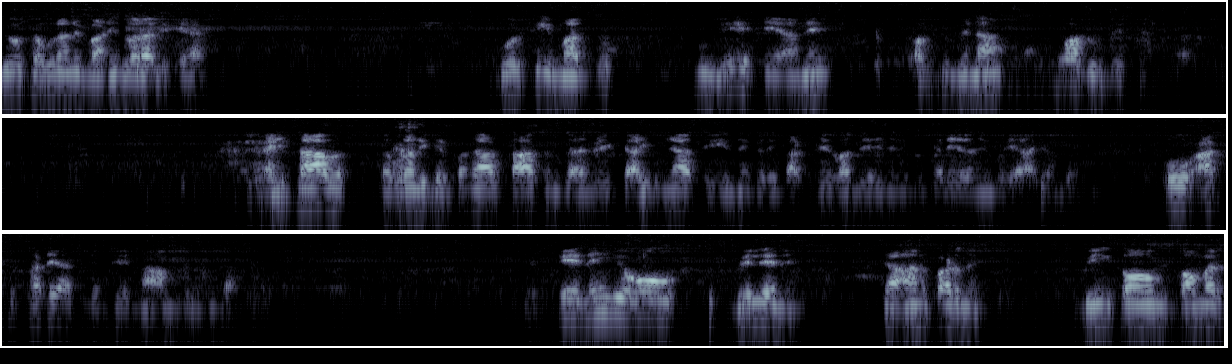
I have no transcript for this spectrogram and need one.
ਜੋ ਸਗੁਰਾਂ ਨੇ ਬਾਣੀ ਦੁਆਰਾ ਲਿਖਿਆ ਹੈ ਗੁਰ ਕੀ ਮਤ ਲੈ ਧਿਆਨੇ ਭਗਤ ਬਿਨਾ ਵਾਧੂ ਦੇ ਸਾਹਿਬ ਸਗੁਰਾਂ ਦੀ ਕਿਰਪਾ ਨਾਲ ਸਾਧ ਸੰਗਤ ਦੇ 40 50 ਸਰੀਰ ਨੇ ਕਦੇ ਘੱਟਦੇ ਵੱਧਦੇ ਨੇ ਕੋਈ ਚਲੇ ਜਾਂਦੇ ਨੇ, ਕੋਈ ਆ ਜਾਂਦੇ ਨੇ। ਉਹ 8 8.5 ਘੰਟੇ ਨਾਮ ਸੁਣਨ ਕਰਦੇ ਨੇ। ਇਹ ਨਹੀਂ ਕਿ ਉਹ ਵਿਹਲੇ ਨੇ ਜਾਂ ਅਨਪੜ੍ਹ ਨੇ ਬੀ ਕਾਮ ਕਾਮਰਸ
